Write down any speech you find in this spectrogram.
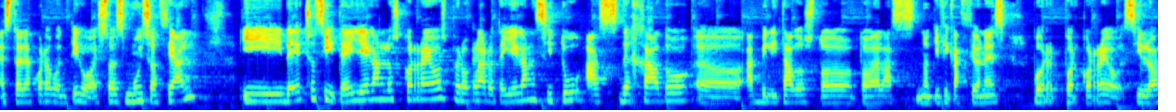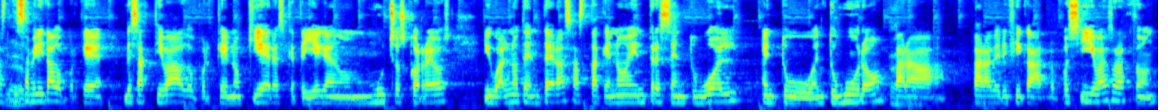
estoy de acuerdo contigo, eso es muy social y de hecho sí, te llegan los correos, pero claro, te llegan si tú has dejado uh, habilitados todo, todas las notificaciones por, por correo. Si lo has deshabilitado porque desactivado, porque no quieres que te lleguen muchos correos, igual no te enteras hasta que no entres en tu wall, en tu, en tu muro para, para verificarlo. Pues sí, llevas razón,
